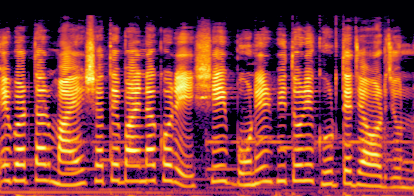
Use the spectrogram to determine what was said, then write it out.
এবার তার মায়ের সাথে বায়না করে সেই বনের ভিতরে ঘুরতে যাওয়ার জন্য।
